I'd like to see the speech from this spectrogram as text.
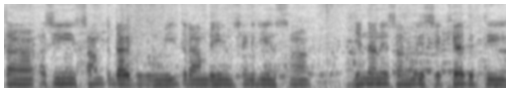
ਤਾਂ ਅਸੀਂ ਸੰਤ ਡਾਕਟਰ ਗੁਰਮੀਤ ਰਾਮ ਰਹੀਮ ਸਿੰਘ ਜੀ ਇੰਸਾਂ ਜਿਨ੍ਹਾਂ ਨੇ ਸਾਨੂੰ ਇਹ ਸਿੱਖਿਆ ਦਿੱਤੀ,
